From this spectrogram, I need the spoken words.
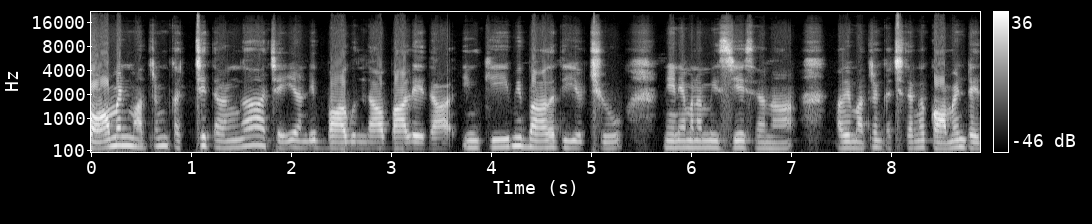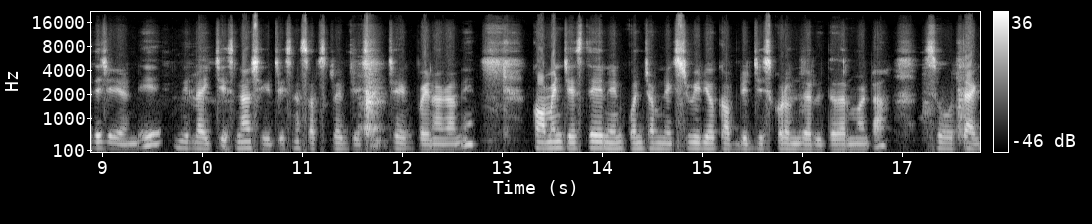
కామెంట్ మాత్రం ఖచ్చితంగా చేయండి. బాగుందా బాగాలేదా ఇంకేమి బాగా తీయొచ్చు? నేనేమైనా మిస్ చేశానా? అవి మాత్రం ఖచ్చితంగా కామెంట్ అయితే చేయండి. మీరు లైక్ చేసినా షేర్ చేసినా సబ్స్క్రైబ్ చేసి చేయకపోయినా కానీ కామెంట్ చేస్తే నేను కొంచెం నెక్స్ట్ వీడియోకి అప్డేట్ చేసుకోవడం జరుగుతుంది అనమాట సో థ్యాంక్స్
